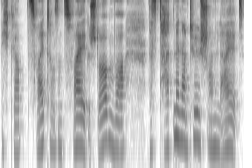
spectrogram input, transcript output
ich glaube 2002, gestorben war, das tat mir natürlich schon leid.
